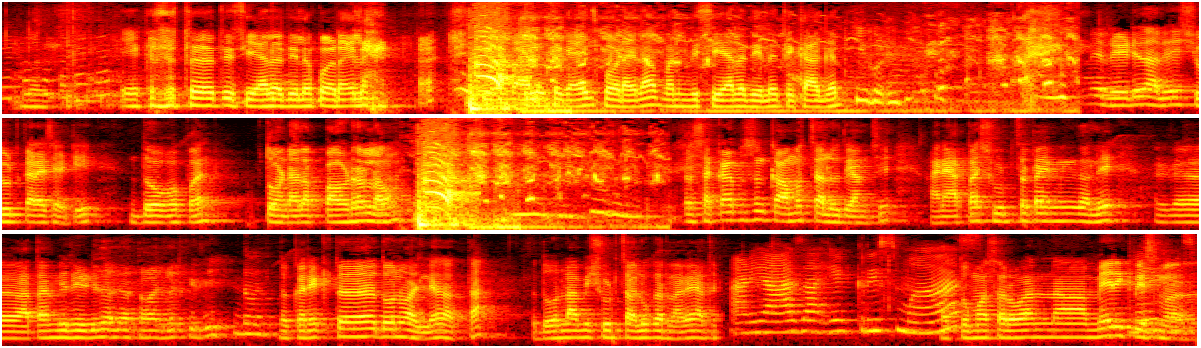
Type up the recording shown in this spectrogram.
एकच होतं? एकच होतं? ते सियाला दिलं फोडायला. तिला पाहिलं होतं काहीच फोडायला पण मी सियाला दिलं ते कागद. मी रेडी झालोय शूट करायसाठी. दोघं पण तोंडाला पावडर लावून. तर सकाळपासून कामच चालू होते आमचे. आणि आता शूटचं टायमिंग झाले आता मी रेडी झाले आता वाजल्यात किती? दोन. करेक्ट दोन वाजल्यात आता. दोनला आम्ही शूट चालू करणार आहे. आता आणि आज आहे क्रिसमस तुम्हा सर्वांना मेरी क्रिसमस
